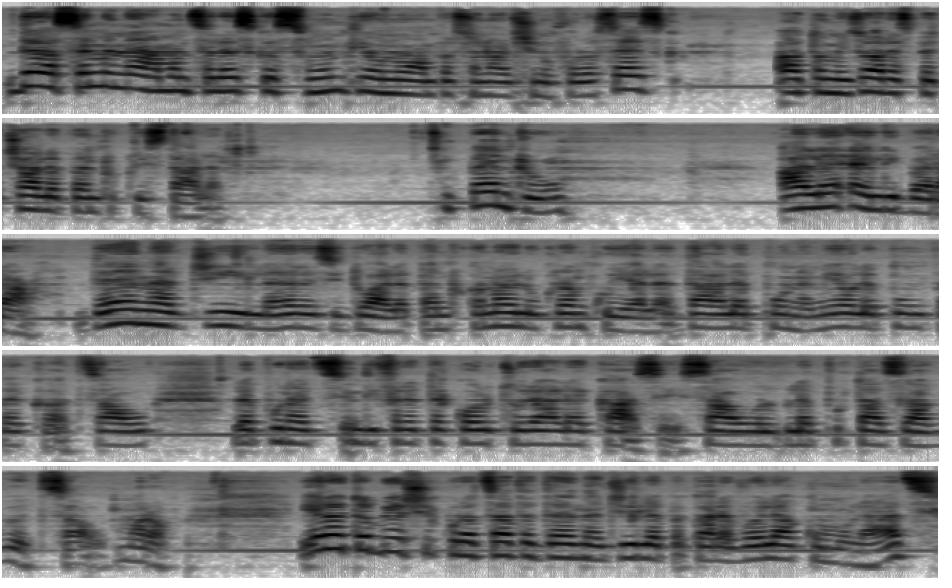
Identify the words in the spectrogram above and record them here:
De asemenea, am înțeles că sunt, eu nu am personal și nu folosesc, atomizoare speciale pentru cristale. Pentru a le elibera de energiile reziduale, pentru că noi lucrăm cu ele, da, le punem, eu le pun pe cărți sau le puneți în diferite colțuri ale casei sau le purtați la gât sau, mă rog. Ele trebuie și curățate de energiile pe care voi le acumulați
